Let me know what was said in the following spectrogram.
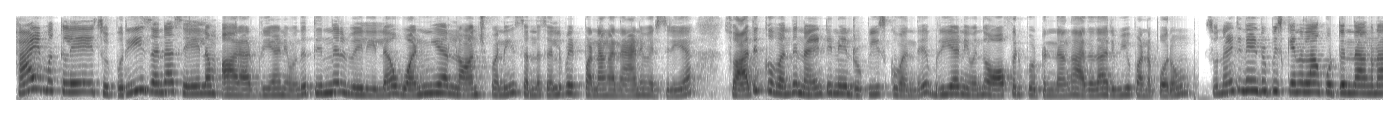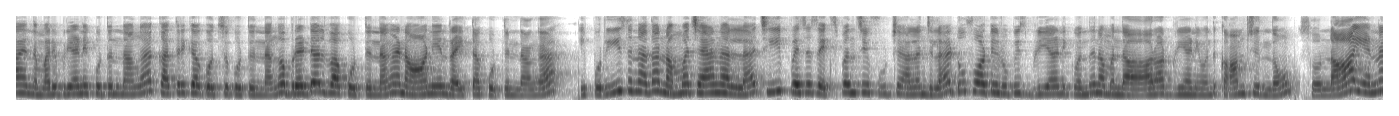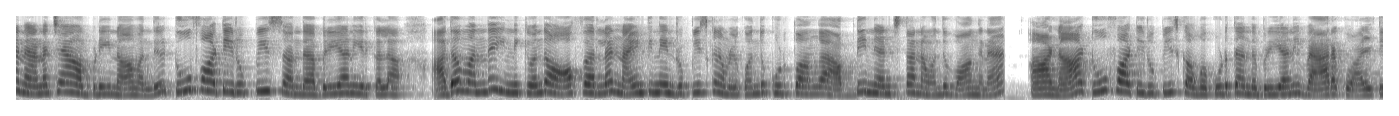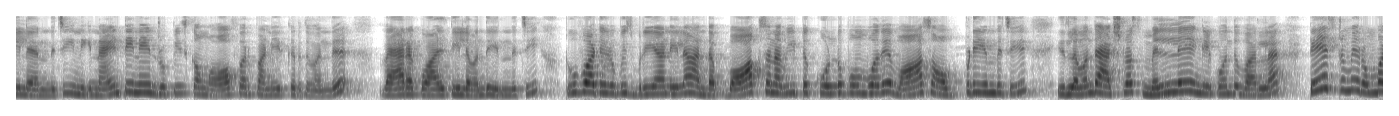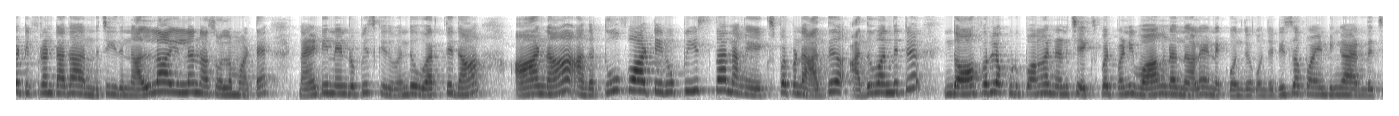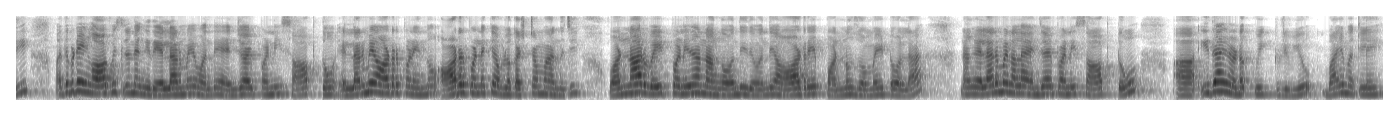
Hi மக்களே. So இப்போ ரீசெண்டாக சேலம் ஆர்ஆர் பிரியாணி வந்து திருநெல்வேலியில் ஒன் இயர் லான்ச் பண்ணி அந்த செலிப்ரேட் பண்ணாங்க அந்த ஆனிவர்சரியை ஸோ அதுக்கு வந்து நைன்டி நைன் ருபீஸ்க்கு வந்து பிரியாணி வந்து ஆஃபர் போட்டிருந்தாங்க. அதை தான் ரிவ்யூ பண்ண போகிறோம் ஸோ நைன்டி நைன் ருபீஸ்க்கு என்னெல்லாம் கொடுத்துருந்தாங்கன்னா இந்த மாதிரி பிரியாணி கொடுத்துருந்தாங்க. கத்திரிக்காய் கொச்சு கொடுத்துருந்தாங்க. பிரெட் அல்வா கொடுத்துருந்தாங்க. அண்ட் ஆனியன் ரைத்தா கொடுத்துருந்தாங்க. இப்போ ரீசெண்டாக தான் நம்ம சேனலில் சீப் வெசஸ் எக்ஸ்பென்சிவ் ஃபுட் சேலஞ்சில் டூ ஃபார்ட்டி ருபீஸ் பிரியாணிக்கு வந்து நம்ம இந்த ஆர்ஆர் பிரியாணி வந்து காமிச்சிருந்தோம். ஸோ நான் என்ன நினச்சேன் அப்படின்னா வந்து டூ ஃபார்ட்டி ருபீஸ் அந்த பிரியாணி இருக்குல்ல அதை வந்து இன்றைக்கி வந்து ஆஃபரில் நைன்ட்டி நைன் ருபீஸ்க்கு நம்மளுக்கு வந்து கொடுப்பாங்க அப்படின்னு நினச்சி தான் நான் வந்து வாங்கினேன். ஆனால் டூ ஃபார்ட்டி ருபீஸ்க்கு அவங்க கொடுத்த அந்த பிரியாணி வேறு குவாலிட்டியில் இருந்துச்சு. இன்றைக்கி நைன்ட்டி நைன் ருபீஸ்க்கு அவங்க ஆஃபர் பண்ணியிருக்கிறது வந்து வேறு குவாலிட்டியில் வந்து இருந்துச்சு. டூ ஃபார்ட்டி ருபீஸ் பிரியாணியில் அந்த பாக்ஸை நான் வீட்டுக்கு கொண்டு போகும்போதே வாசம் அப்படி இருந்துச்சு. இதில் வந்து ஆக்சுவலாக ஸ்மெல்லே எங்களுக்கு வந்து வரல. டேஸ்ட்டுமே ரொம்ப டிஃப்ரெண்ட்டாக தான் இருந்துச்சு. இது நல்லா இல்லைன்னு நான் சொல்ல மாட்டேன். நைன்ட்டி நைன் ருபீஸ்க்கு இது வந்து ஒர்த்து தான். ஆனால் அந்த டூ ஃபார்ட்டி ருபீஸ் தான் நாங்கள் எக்ஸ்பெக்ட் பண்ண அது அது வந்துட்டு இந்த ஆஃபரில் கொடுப்பாங்கன்னு நினச்சி எக்ஸ்பெக்ட் பண்ணி வாங்கினதுனால எனக்கு கொஞ்சம் கொஞ்சம் டிசப்பாயிண்டிங்காக இருந்துச்சு. மற்றபடி எங்கள் ஆஃபீஸில் நாங்கள் இது எல்லாருமே வந்து என்ஜாய் பண்ணி சாப்பிட்டோம். எல்லாருமே ஆர்டர் பண்ணியிருந்தோம். ஆர்டர் பண்ணக்கே அவ்வளோ கஷ்டமாக இருந்துச்சு. ஒன் ஹவர் வெயிட் பண்ணி தான் நாங்கள் வந்து இது வந்து ஆர்டரே பண்ணோம் ஜொமேட்டோவில் நாங்கள் எல்லாருமே நல்லா என்ஜாய் பண்ணி சாப்பிட்டோம். இதான் என்னோடய குயிக் ரிவ்யூ பாய் மக்களே.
